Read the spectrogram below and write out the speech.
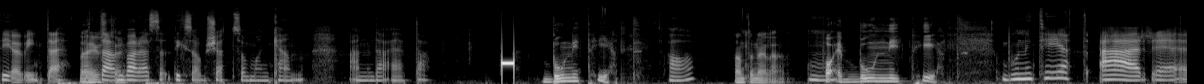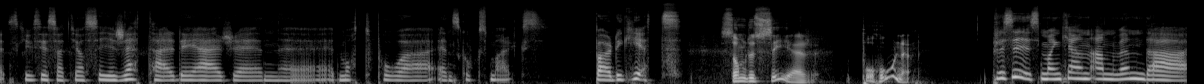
det gör vi inte. Nej, utan bara liksom kött som man kan använda äta. Bonitet. Ja. Antonella, Mm. vad är bonitet? Bonitet är, eh, ska vi se så att jag säger rätt här, det är en, eh, ett mått på en skogsmarks bördighet. Som du ser på hornen. Precis, man kan använda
